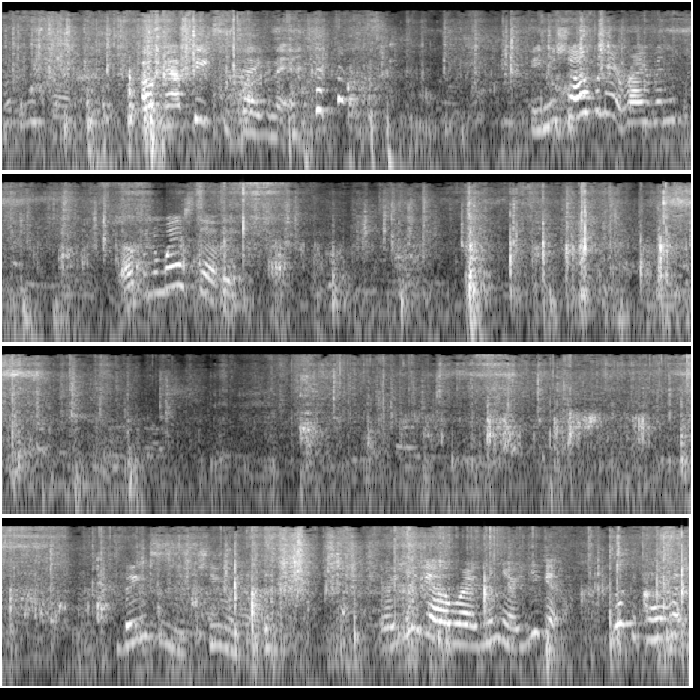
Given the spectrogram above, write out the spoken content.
What is Oh, now Pixie's taking it. Finish opening it, Raven. Open the rest of it. Binks is chewing it. There you go, Raven. There you go. Look at that.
